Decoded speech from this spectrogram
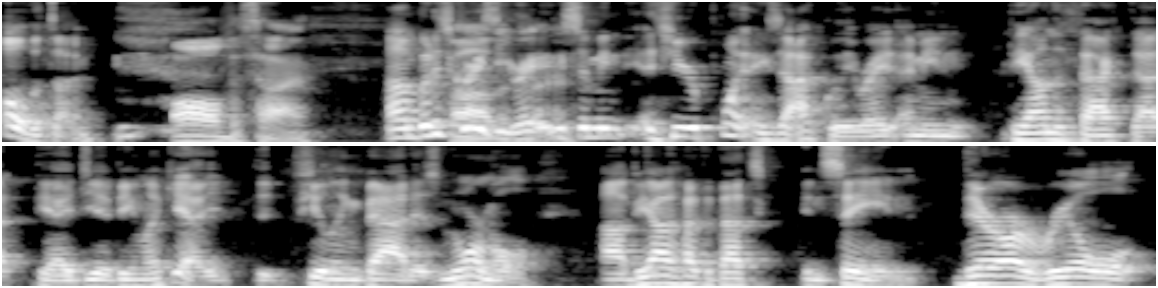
all the time. All the time. Um, but it's All crazy, right? time. So, I mean, to your point, exactly, right? I mean, beyond the fact that the idea of being like, yeah, feeling bad is normal, uh, beyond the fact that that's insane, there are real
